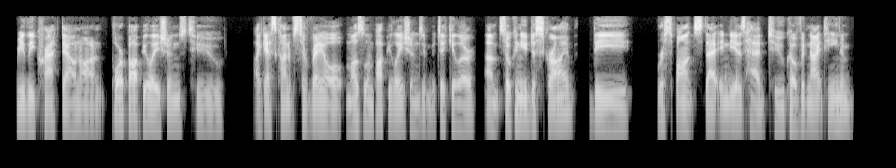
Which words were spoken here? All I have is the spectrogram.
really crack down on poor populations, to, I guess, kind of surveil Muslim populations in particular. Um, so, can you describe the response that India's had to COVID 19, and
